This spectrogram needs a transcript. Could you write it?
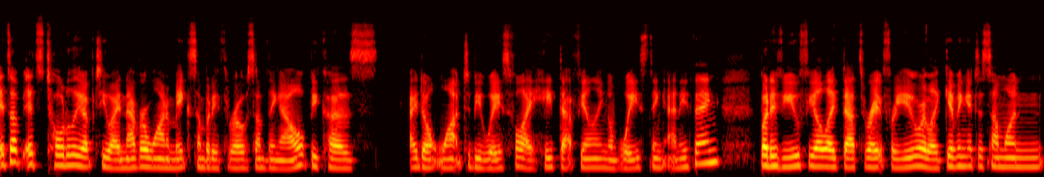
it's up it's totally up to you. I never want to make somebody throw something out because i don't want to be wasteful. I hate that feeling of wasting anything but if you feel like that's right for you or like giving it to someone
